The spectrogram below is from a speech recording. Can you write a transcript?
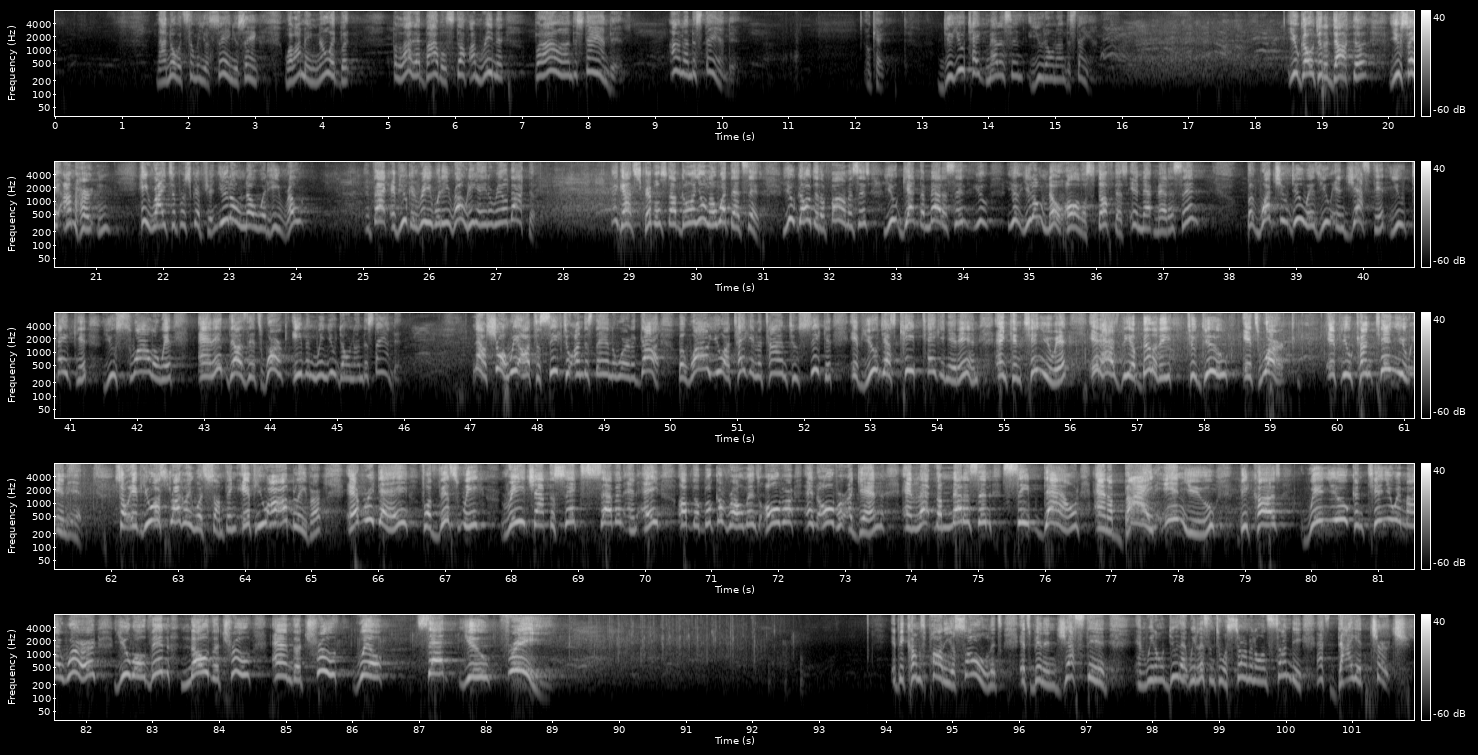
Now I know what some of you are saying. You're saying, well, I may know it, but, but a lot of that Bible stuff, I'm reading it, but I don't understand it. I don't understand it. Okay. Do you take medicine you don't understand? You go to the doctor, you say, I'm hurting. He writes a prescription. You don't know what he wrote. In fact, if you can read what he wrote, he ain't a real doctor. He got scribble stuff going. You don't know what that says. You go to the pharmacist, you get the medicine. You, you, you don't know all the stuff that's in that medicine. But what you do is you ingest it, you take it, you swallow it, and it does its work even when you don't understand it. Now, sure, we are to seek to understand the Word of God, but while you are taking the time to seek it, if you just keep taking it in and continue it, it has the ability to do its work if you continue in it. So if you are struggling with something, if you are a believer, every day for this week, read chapter 6, 7, and 8 of the book of Romans over and over again and let the medicine seep down and abide in you because when you continue in my word, you will then know the truth, and the truth will set you free. It becomes part of your soul. It's, it's been ingested, and we don't do that. We listen to a sermon on Sunday. That's diet church.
